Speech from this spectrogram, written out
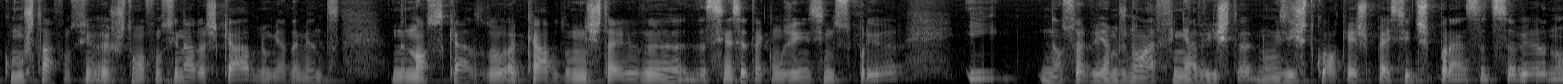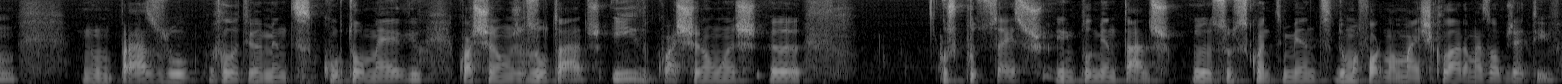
como está a estão a funcionar as CAB, nomeadamente, no nosso caso, a CAB do Ministério da Ciência, Tecnologia e Ensino Superior, e não sabemos, não há fim à vista, não existe qualquer espécie de esperança de saber num, num prazo relativamente curto ou médio quais serão os resultados e quais serão as... Uh, os processos implementados uh, subsequentemente de uma forma mais clara, mais objetiva.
